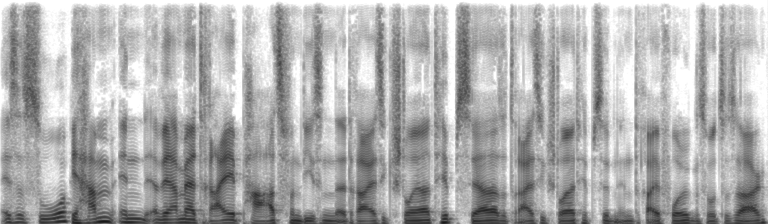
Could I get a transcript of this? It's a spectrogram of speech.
ist es so, wir haben in, wir haben ja drei Parts von diesen 30 äh, Steuertipps, ja, also 30 Steuertipps in, in drei Folgen sozusagen.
